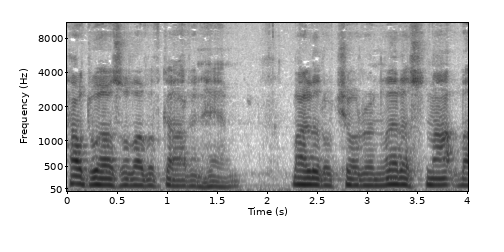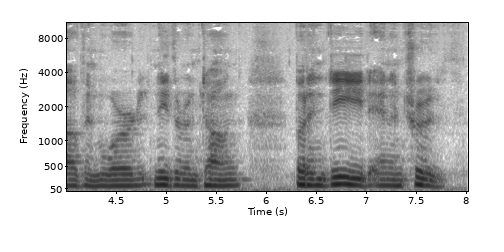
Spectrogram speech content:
how dwells the love of God in him?" My little children, let us not love in word, neither in tongue, but in deed and in truth.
